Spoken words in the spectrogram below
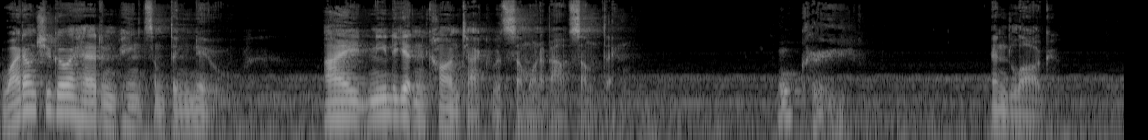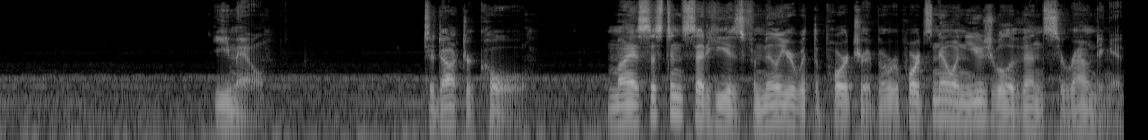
Why don't you go ahead and paint something new? I need to get in contact with someone about something. Okay. End log. Email. To Dr. Cole. My assistant said he is familiar with the portrait but reports no unusual events surrounding it.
